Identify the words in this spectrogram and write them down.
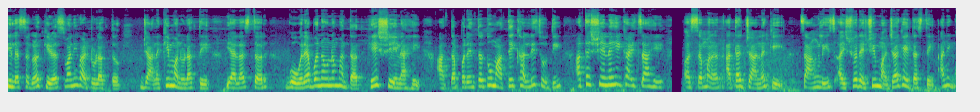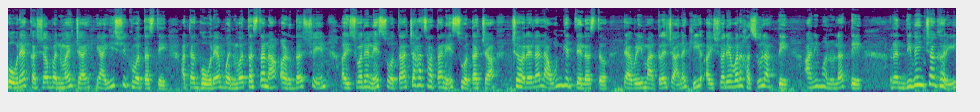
तिला सगळं किळसवाणी वाटू लागतं. जानकी म्हणू लागते यालाच तर गोवऱ्या बनवणं म्हणतात. हे शेण आहे. आतापर्यंत तू माती खाल्लीच होती. आता शेणही खायचं आहे. असं म्हणत आता जानकी चांगलीच ऐश्वर्याची मजा घेत असते आणि गोऱ्या कशा बनवायच्या याही शिकवत असते. आता गोऱ्या बनवत असताना अर्ध शेण ऐश्वर्याने स्वतःच्याच हाताने स्वतःच्या चेहऱ्याला लावून घेतलेलं असतं. त्यावेळी मात्र जानकी ऐश्वर्यावर हसू लागते आणि म्हणू लागते रणदिवेंच्या घरी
